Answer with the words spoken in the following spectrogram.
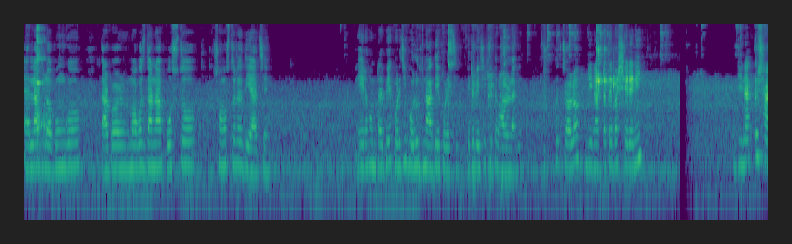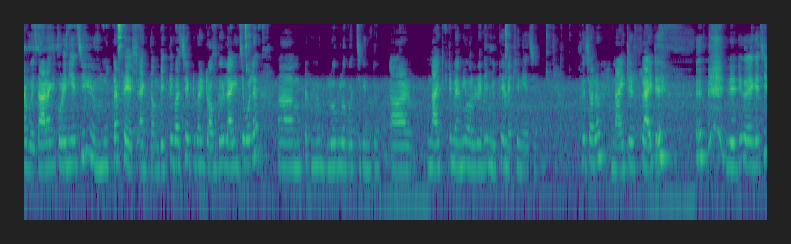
এলাচ, লবঙ্গ, তারপর মগজদানা, পোস্ত, সমস্তটা দেওয়া আছে। এরকম টাইপের করেছি, হলুদ না দিয়ে করেছি। এটা বেশি খেতে ভালো লাগে। তো চলো, ডিনারটা তো এবার সেরে নিই। ডিনার তো সারবই, তার আগে করে নিয়েছি, মুখটা ফ্রেশ একদম। দেখতে পাচ্ছি, একটুখানি টক দই লাগিয়েছে বলে মুখটা কিন্তু গ্লো গ্লো করছে কিন্তু। আর নাইট ক্রিম আমি অলরেডি মুখে মেখে নিয়েছি। তো চলো নাইটের ফ্লাইটে রেডি হয়ে গেছি।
